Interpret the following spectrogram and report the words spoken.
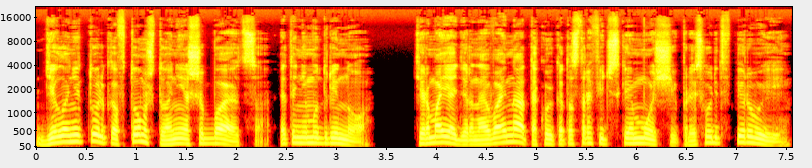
Дело не только в том, что они ошибаются, это не мудрено. Термоядерная война такой катастрофической мощи происходит впервые,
